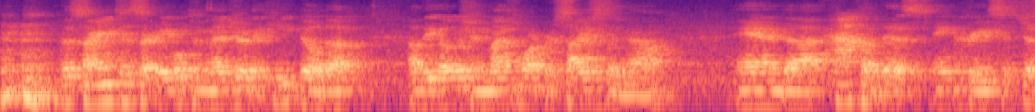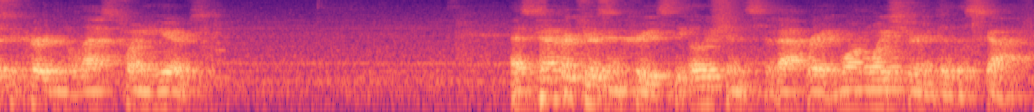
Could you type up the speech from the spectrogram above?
the scientists are able to measure the heat buildup of the ocean much more precisely now, and uh, half of this increase has just occurred in the last 20 years. As temperatures increase, the oceans evaporate more moisture into the sky.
